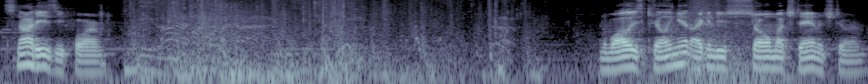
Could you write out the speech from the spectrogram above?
it's not easy for him. And while he's killing it, I can do so much damage to him.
